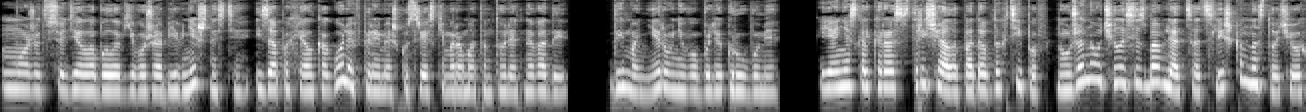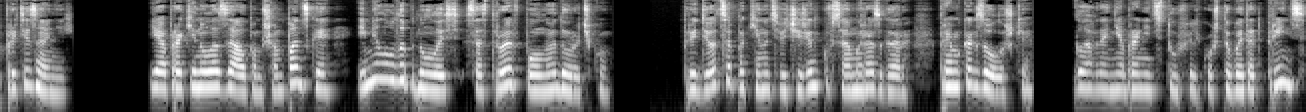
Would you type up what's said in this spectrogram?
Может, все дело было в его же внешности и запахе алкоголя вперемешку с резким ароматом туалетной воды, да и манеры у него были грубыми. Я несколько раз встречала подобных типов, но уже научилась избавляться от слишком настойчивых притязаний. Я опрокинула залпом шампанское и мило улыбнулась, состроив полную дурочку. Придется покинуть вечеринку в самый разгар, прямо как Золушке. Главное не обронить туфельку, чтобы этот принц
